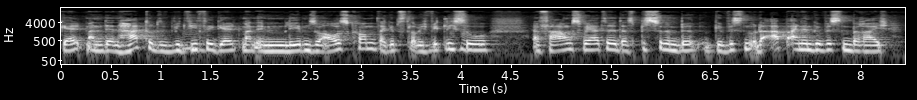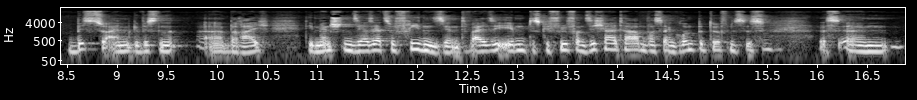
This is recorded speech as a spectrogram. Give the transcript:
Geld man denn hat oder mit wie viel Geld man im Leben so auskommt. Da gibt es, glaube ich, wirklich so Erfahrungswerte, dass bis zu einem gewissen oder ab einem gewissen Bereich bis zu einem gewissen äh, Bereich die Menschen sehr, sehr zufrieden sind, weil sie eben das Gefühl von Sicherheit haben, was ein Grundbedürfnis ist, das ähm,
